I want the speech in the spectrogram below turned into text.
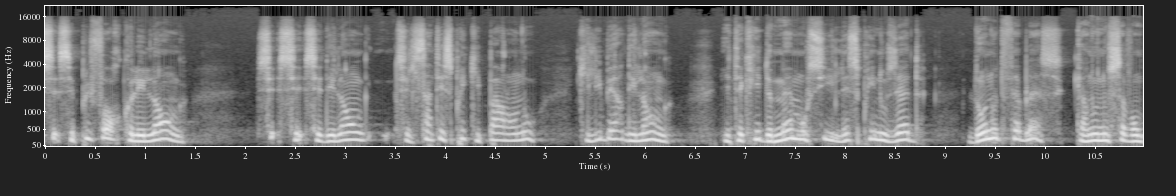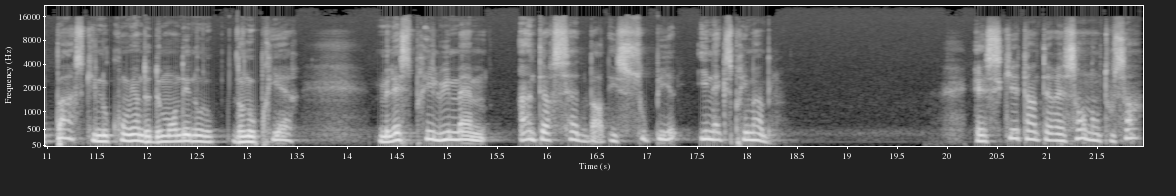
C'est plus fort que les langues. C'est des langues, c'est le Saint-Esprit qui parle en nous, qui libère des langues. Il est écrit de même aussi, l'Esprit nous aide dans notre faiblesse, car nous ne savons pas ce qu'il nous convient de demander dans nos prières. Mais l'Esprit lui-même intercède par des soupirs inexprimables. Et ce qui est intéressant dans tout ça,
